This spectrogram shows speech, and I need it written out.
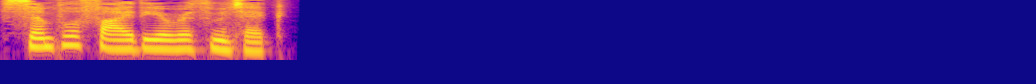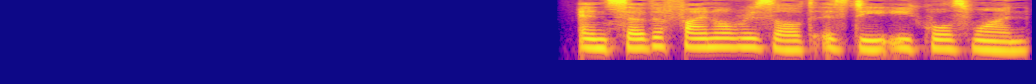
Simplify the arithmetic. And so the final result is d equals 1.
